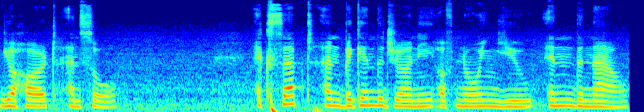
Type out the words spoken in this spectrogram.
your heart and soul. Accept and begin the journey of knowing you in the now.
